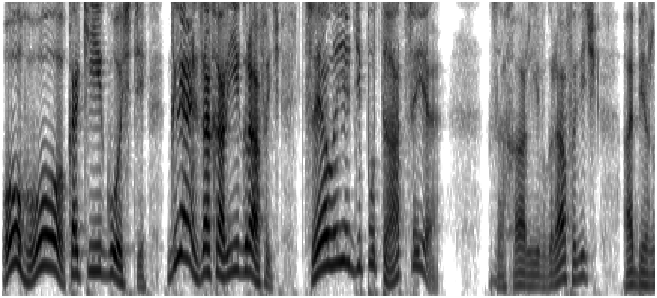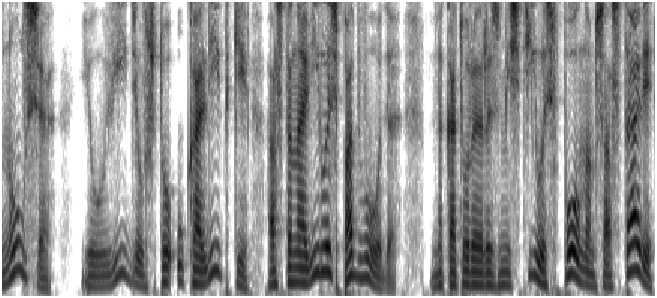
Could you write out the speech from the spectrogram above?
Ого, какие гости! Глянь, Захар Евграфович, целая депутация! Захар Евграфович обернулся и увидел, что у калитки остановилась подвода на которой разместилось в полном составе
